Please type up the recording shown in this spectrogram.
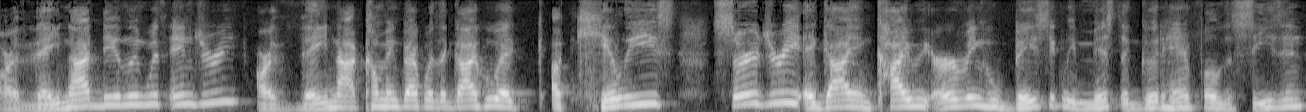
Are they not dealing with injury? Are they not coming back with a guy who had Achilles surgery? A guy in Kyrie Irving who basically missed a good handful of the season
